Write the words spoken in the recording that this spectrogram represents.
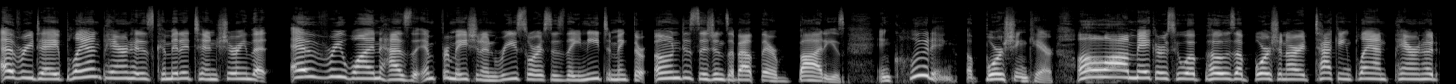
every day, Planned Parenthood is committed to ensuring that everyone has the information and resources they need to make their own decisions about their bodies, including abortion care. Lawmakers who oppose abortion are attacking Planned Parenthood,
